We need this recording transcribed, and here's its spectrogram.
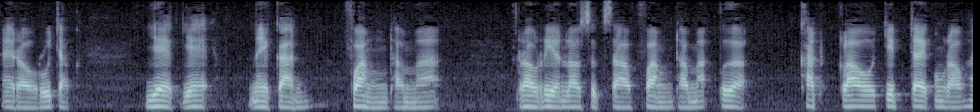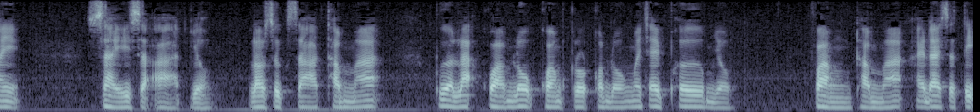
ให้เรารู้จักแยกแยะในการฟังธรรมะ เราเรียนเราศึกษาฟังธรรมะเพื่อขัดเกลาจิตใจของเราให้ใสสะอาดโยม เราศึกษาธรรมะ เพื่อละความโลภความโกรธความหลงไม่ใช่เพิ่มโยมฟังธรรมะให้ได้สติ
